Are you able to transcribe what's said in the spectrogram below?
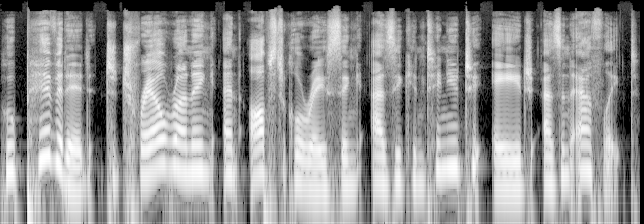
who pivoted to trail running and obstacle racing as he continued to age as an athlete.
